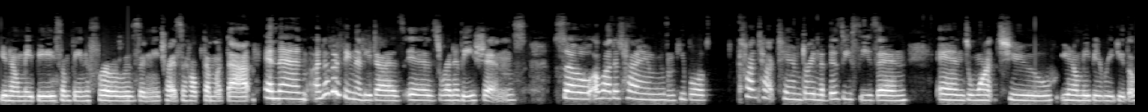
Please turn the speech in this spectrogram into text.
you know, maybe something froze and he tries to help them with that. And then another thing that he does is renovations. So a lot of times people contact him during the busy season and want to, you know, maybe redo the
